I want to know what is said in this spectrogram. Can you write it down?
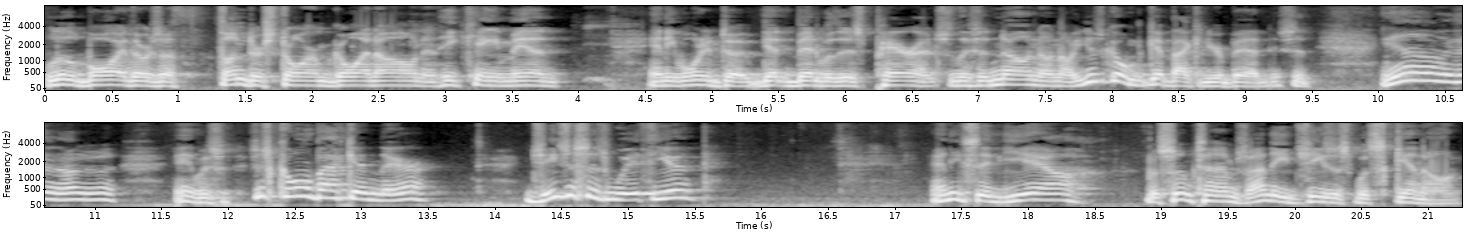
little boy. There was a thunderstorm going on, and he came in and he wanted to get in bed with his parents. And they said, "No, no, no. You just go and get back in your bed." And he said, yeah, it was just going back in there. Jesus is with you. And he said, Yeah, but sometimes I need Jesus with skin on.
